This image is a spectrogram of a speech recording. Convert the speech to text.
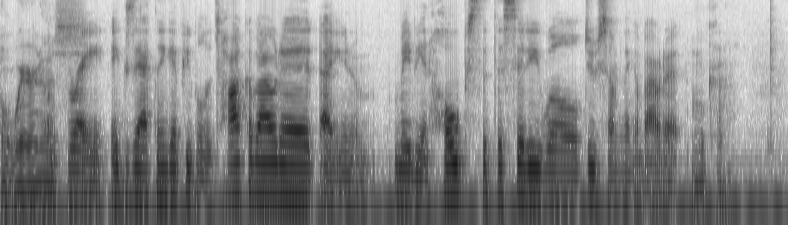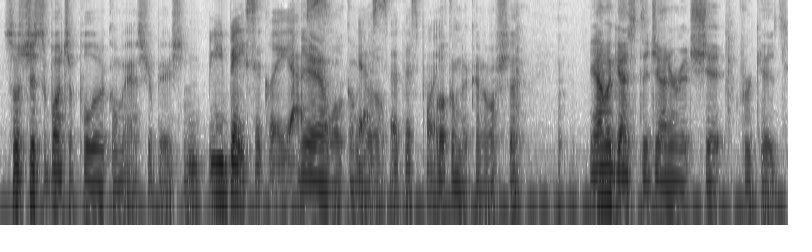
Awareness. Right, exactly. Get people to talk about it. Uh, you know, maybe in hopes that the city will do something about it. Okay. So it's just a bunch of political masturbation. Basically, yes. Yeah, welcome Yes, to at this point. Welcome to Kenosha. yeah, I'm against degenerate shit for kids.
